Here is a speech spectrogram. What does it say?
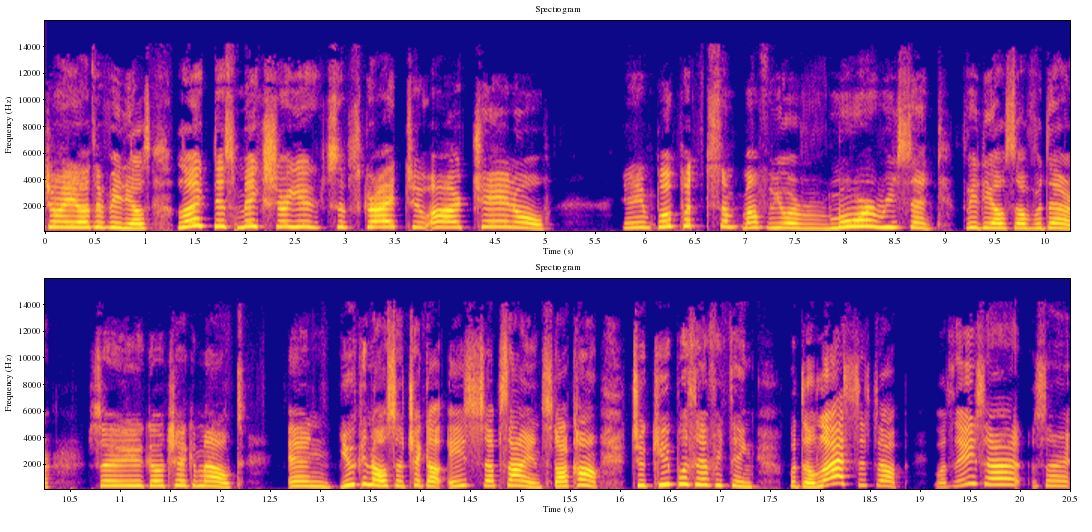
think other videos, like this, make sure you subscribe to our channel. And we'll put some of your more recent videos over there. So you go check them out. And you can also check out asapscience.com to keep with everything. But the last is up with ASAP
